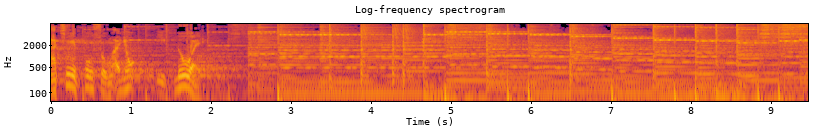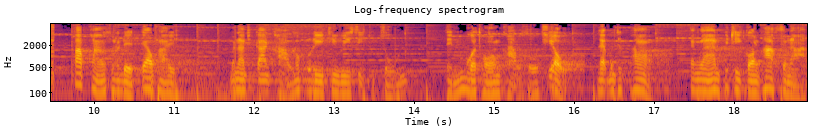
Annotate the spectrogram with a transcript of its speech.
อาชีพผู้สูงอายุอีกด้วยภาพข่าวสุรเดชแก้วภัย บรรณาธิการข่าวลบบุรีทีวี 4.0ติ๋มบัวทองข่าวโซเชียล และบันทึกภาพทางงานพิธีกรภาคสนาม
